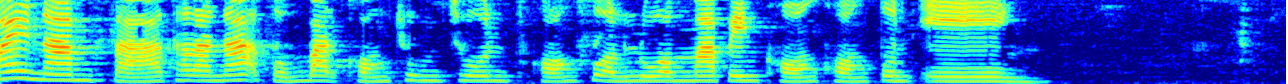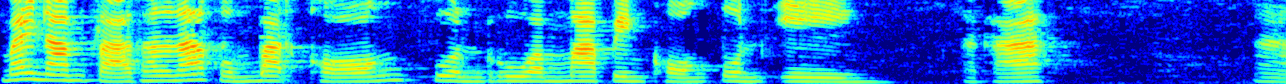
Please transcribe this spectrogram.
ม่นำสาธารณสมบัติของชุมชนของส่วนรวมมาเป็นของของตนเอง ไม่นำสาธารณสมบัติของส่วนรวมมาเป็นของตนเองนะคะอ่า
